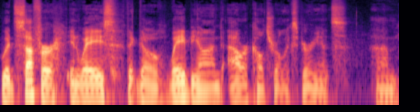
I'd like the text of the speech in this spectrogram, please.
would suffer in ways that go way beyond our cultural experience. Um,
